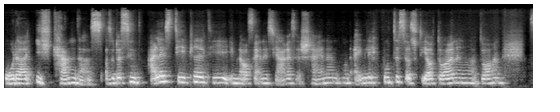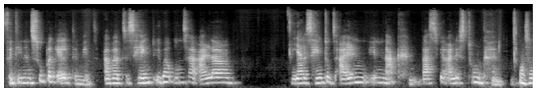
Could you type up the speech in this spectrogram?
oder Ich kann das. Also das sind alles Titel, die im Laufe eines Jahres erscheinen und eigentlich Gutes, also die Autorinnen und Autoren verdienen super Geld damit. Aber das hängt über unser aller ja, das hängt uns allen im Nacken, was wir alles tun können. Also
